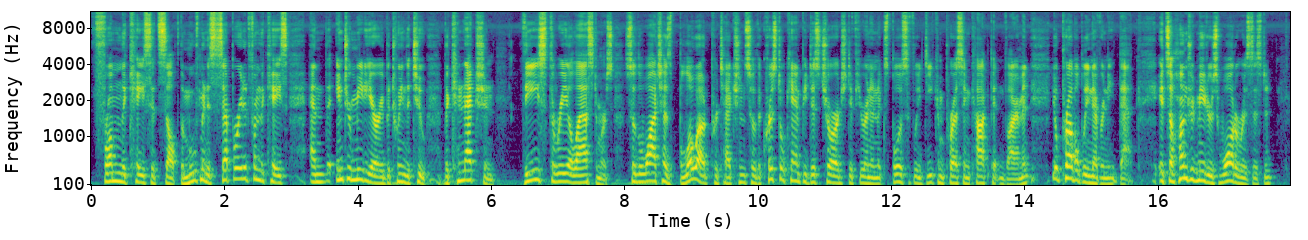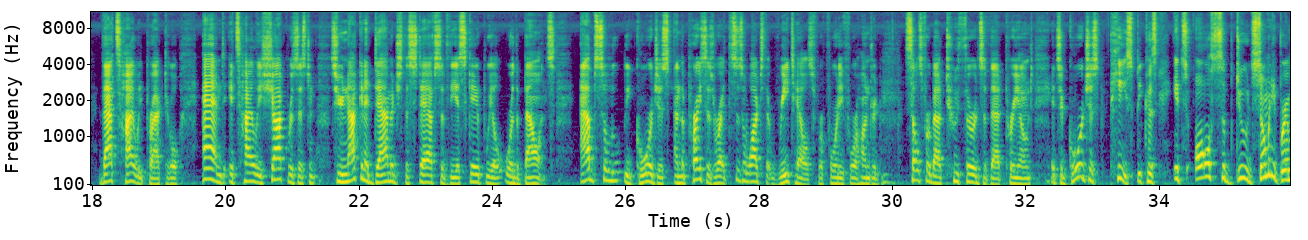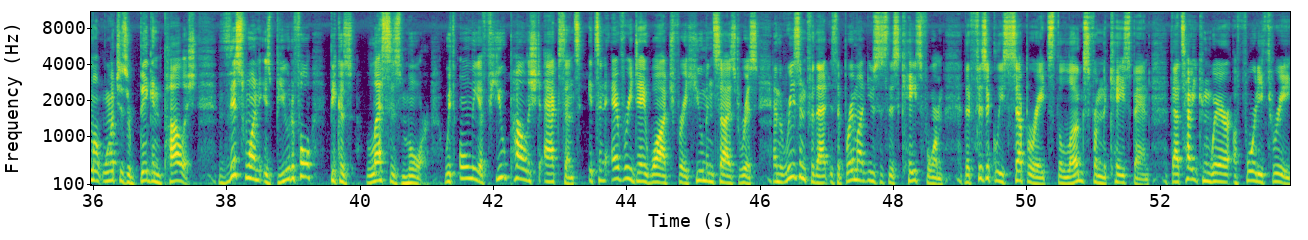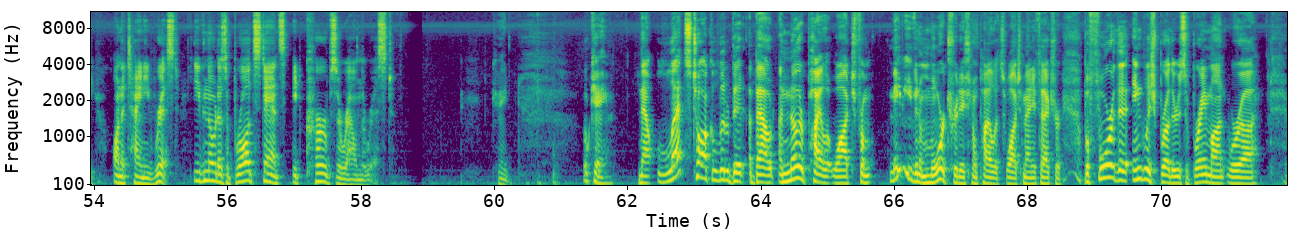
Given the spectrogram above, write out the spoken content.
from the case itself. The movement is separated from the case and the intermediary between the two, the connection, these three elastomers. So the watch has blowout protection, so the crystal can't be discharged if you're in an explosively decompressing cockpit environment. You'll probably never need that. It's 100 meters water resistant. That's highly practical. And it's highly shock resistant, so you're not going to damage the staffs of the escape wheel or the balance absolutely gorgeous and the price is right. This is a watch that retails for 4400 sells for about two-thirds of that pre-owned. It's a gorgeous piece because it's all subdued. So many Bremont watches are big and polished. This one is beautiful because less is more. With only a few polished accents, it's an everyday watch for a human-sized wrist. And the reason for that is that Bremont uses this case form that physically separates the lugs from the case band. That's how you can wear a 43 on a tiny wrist. Even though it has a broad stance, it curves around the wrist. Okay. Okay. Now, let's talk a little bit about another pilot watch from maybe even a more traditional pilot's watch manufacturer. Before the English brothers of Bremont were a uh,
